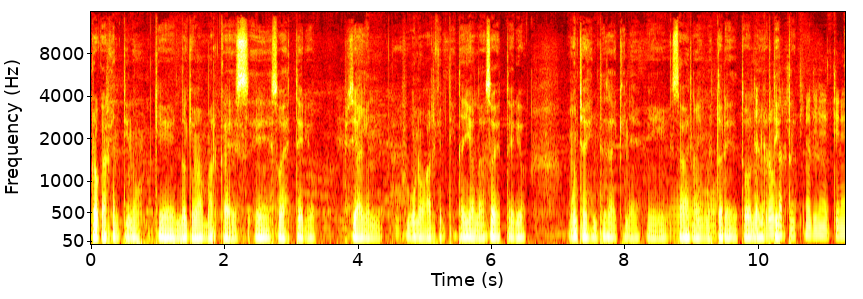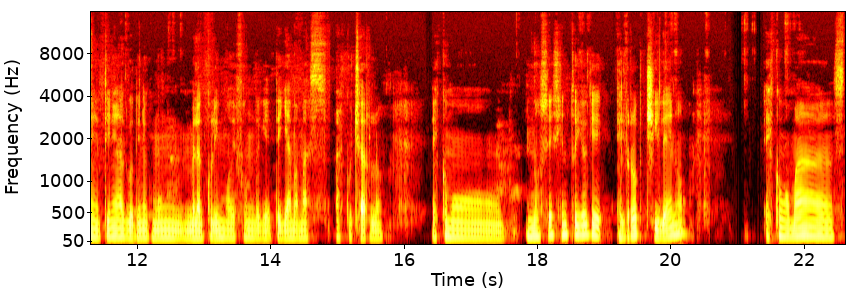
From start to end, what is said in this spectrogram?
rock argentino, que lo que más marca es eh, Soda Stereo. Si alguien, uno va a Argentina y habla de Soda Stereo, mucha gente sabe quién es y sabe misma historia de todos los El rock artistas. argentino tiene, tiene, tiene algo, tiene como un melancolismo de fondo que te llama más a escucharlo. Es como, no sé, siento yo que el rock chileno es como más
